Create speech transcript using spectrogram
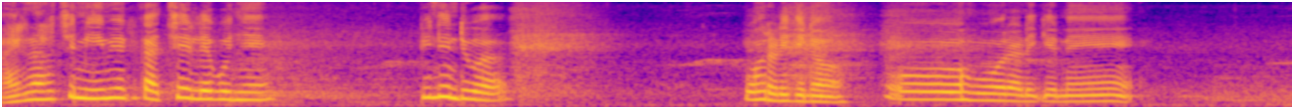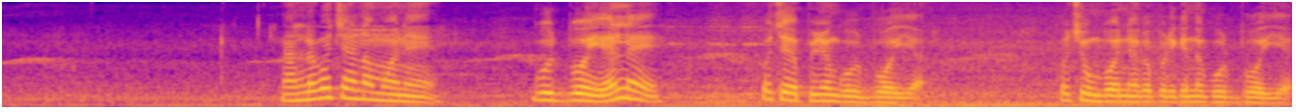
വയറ് നിറച്ച് മീമിയൊക്കെ കച്ചയല്ലേ കുഞ്ഞ്? പിന്നെ എന്തുവാ ഓരടിക്കണോ ഓ ബോറടിക്കണേ നല്ല കൊച്ചാണോ മോനെ? ഗുഡ് ബോയ് അല്ലേ? കൊച്ചു എപ്പോഴും ഗുഡ് ബോയ്യാ കൊച്ചു ഉമ്പോനെയൊക്കെ പിടിക്കുന്ന ഗുഡ് ബോയ്യാ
